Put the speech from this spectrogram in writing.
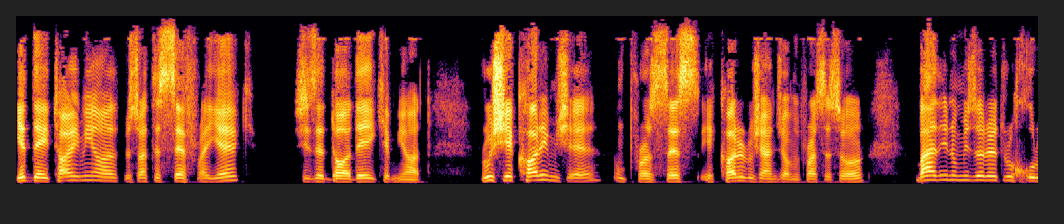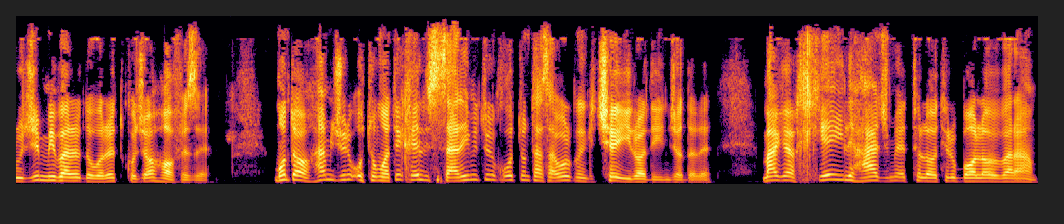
یه data ی میاد به صورت صفر و یک چیز داده ای که میاد. روش یه کاری میشه اون process یه کاری روش انجام processor. بعد اینو می‌ذاره رو خروجی می‌بره دوباره کجا؟ حافظه. منتها همینجوری اتوماتیک خیلی سریع می‌تونید خودتون تصور کنید که چه ایرادی اینجا داره. اگر خیلی حجم اطلاعاتی رو بالا ببرم؟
